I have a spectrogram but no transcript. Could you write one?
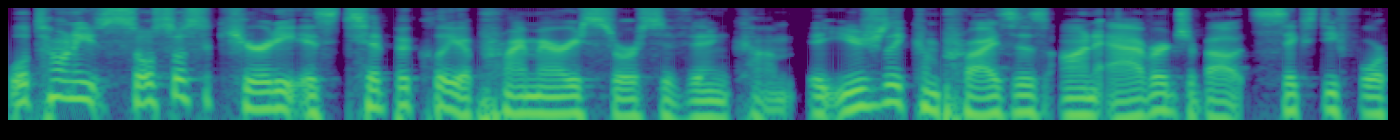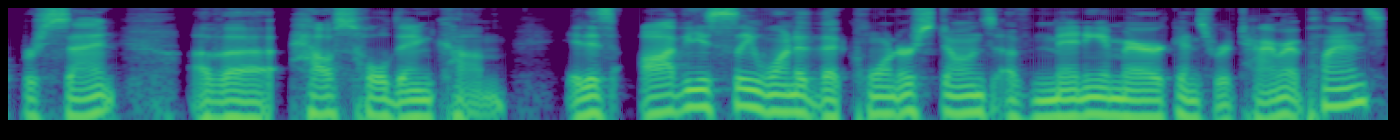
Well, Tony, Social Security is typically a primary source of income. It usually comprises, on average, about 64% of a household income. It is obviously one of the cornerstones of many Americans' retirement plans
